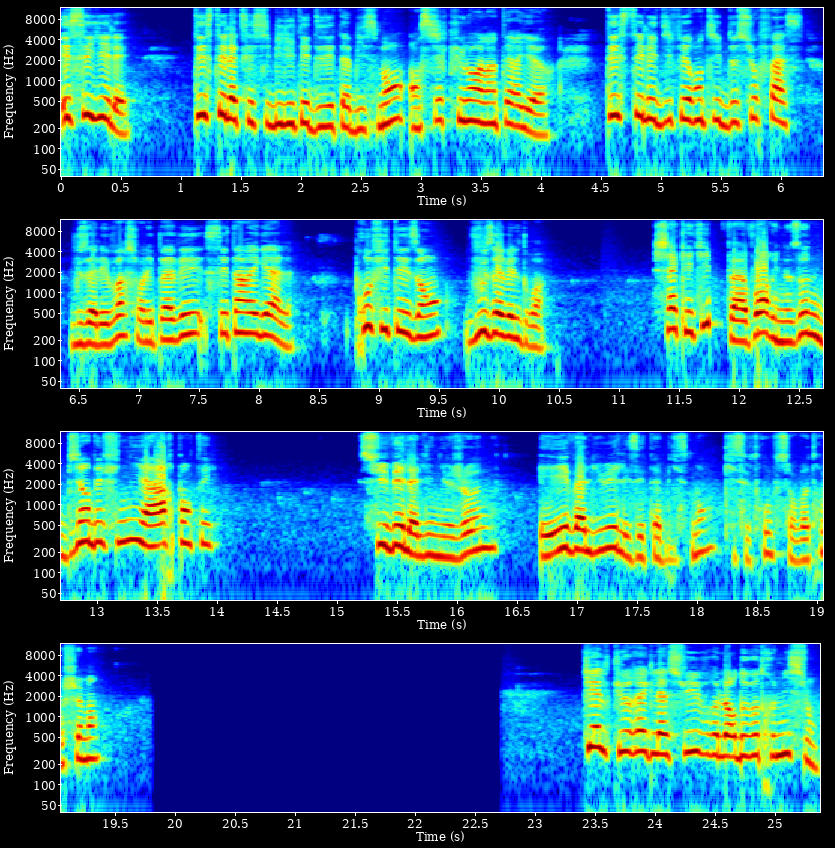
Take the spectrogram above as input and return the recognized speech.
essayez-les. Testez l'accessibilité des établissements en circulant à l'intérieur Testez les différents types de surfaces. Vous allez voir sur les pavés, c'est un régal. Profitez-en, vous avez le droit. Chaque équipe va avoir une zone bien définie à arpenter. Suivez la ligne jaune et évaluez les établissements qui se trouvent sur votre chemin. Quelques règles à suivre lors de votre mission.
